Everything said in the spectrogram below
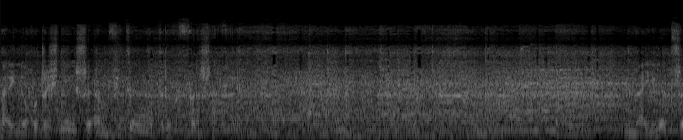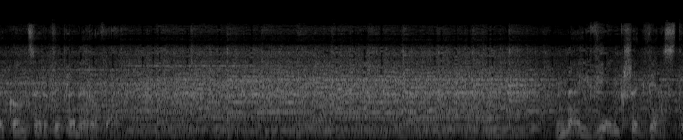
Najnowocześniejszy amfiteatr w Warszawie. Najlepsze koncerty plenerowe. Największe gwiazdy.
